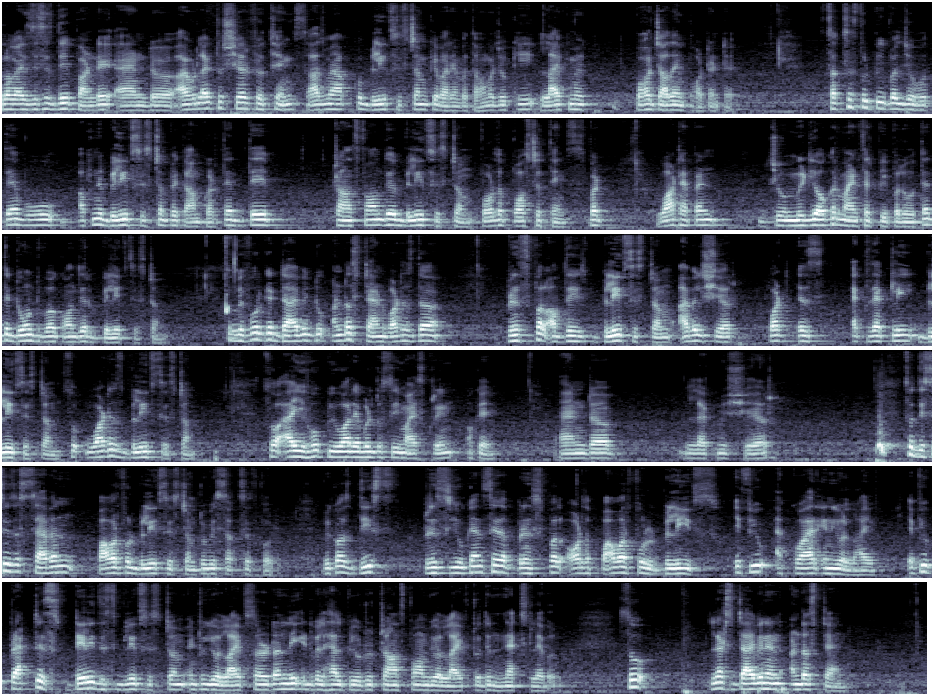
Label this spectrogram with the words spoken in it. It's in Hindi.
Hello guys this is Deep Pandey and I would like to share few things आज मैं आपको बिलीफ सिस्टम के बारे में बताऊँगा, जो कि लाइफ में बहुत ज़्यादा इंपॉर्टेंट है। सक्सेसफुल पीपल जो होते हैं, वो अपने बिलीफ सिस्टम पे काम करते हैं। They transform their belief system for the positive things but what happen जो मीडियोकर माइंडसेट पीपल होते हैं they don't work on their belief system so before get dive in to understand what is the principle of this belief system I will share what is exactly belief system. So what is belief system? So i hope you are able to see my screen. Okay. And uh, let me share. So this is a seven powerful belief system to be successful. Because this you can say the principle or the powerful beliefs if you acquire in your life if you practice daily this belief system into your life certainly it will help you to transform your life to the next level. So let's dive in and understand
